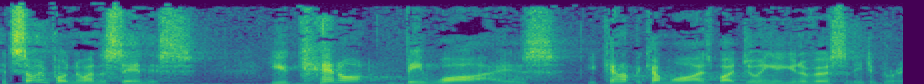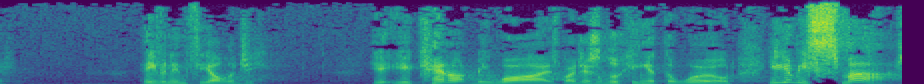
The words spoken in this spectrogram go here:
It's so important to understand this. You cannot be wise, you cannot become wise by doing a university degree, even in theology. You, you cannot be wise by just looking at the world. You can be smart.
